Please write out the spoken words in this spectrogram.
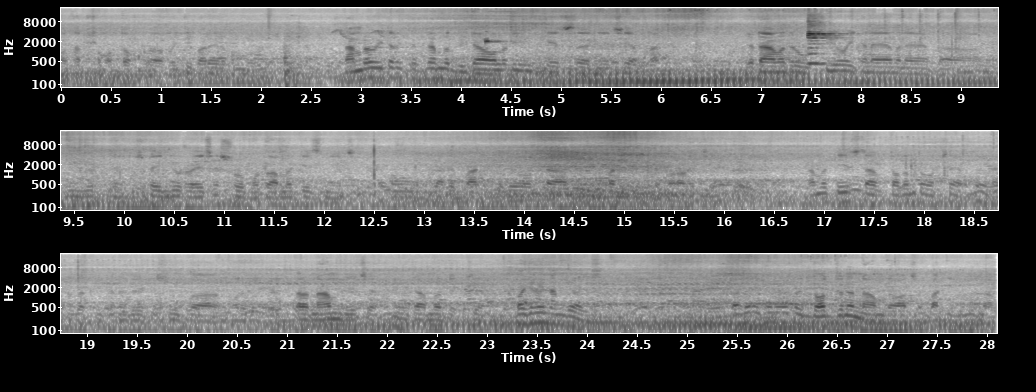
মতার সমর্থক হইতে পারে এরকম বলল। তা আমরা ওইটার ক্ষেত্রে আমরা দুইটা অলরেডি কেস নিয়েছি আমরা। যেটা আমাদের ওসিও এখানে মানে কিছুটা ইনজুর হয়েছে, সো মোটো আমরা কেস নিয়েছি। এবং যাদের পার্টি থেকেও একটা পার্টি থেকে করা হয়েছে আমরা কেস তদন্ত করছে এখন। দেখা যাক এখানে যে কিছু তারা নাম দিয়েছে এখন এটা আমরা দেখছি। কয়জনের নাম দেওয়া হয়েছে? তাদের এখানে দশজনের নাম দেওয়া আছে বাকিগুলো নাম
